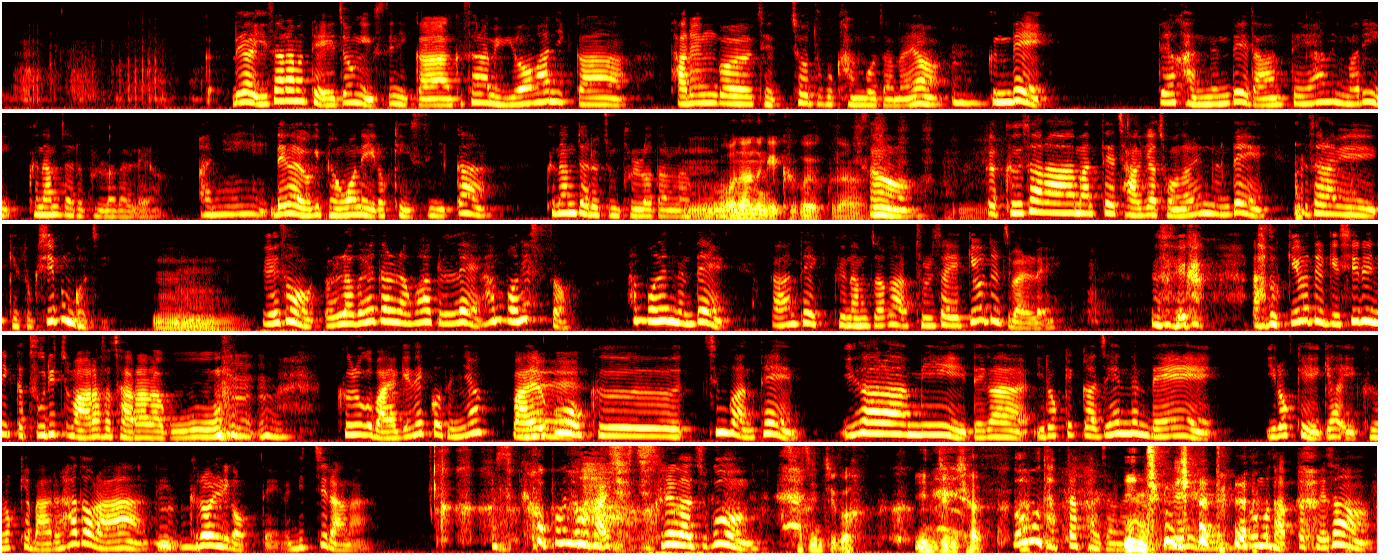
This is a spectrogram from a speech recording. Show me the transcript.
그러니까 내가 이 사람한테 애정이 있으니까 그 사람이 위험하니까 다른 걸 제쳐두고 간 거잖아요 음. 근데 내가 갔는데 나한테 하는 말이 그 남자를 불러달래요 아니 내가 여기 병원에 이렇게 있으니까 그 남자를 좀 불러달라고 음, 원하는 게 그거였구나. 어. 그러니까 그 사람한테 자기가 전화를 했는데 그 사람이 계속 씹은 거지 음. 그래서 연락을 해달라고 하길래 한 번 했어. 한 번 했는데 나한테 그 남자가 둘 사이에 끼어들지 말래. 그래서 내가 나도 끼어들기 싫으니까 둘이 좀 알아서 잘하라고 음, 음. 그러고 말긴 했거든요. 말고 네. 그 친구한테 이 사람이 내가 이렇게까지 했는데 이렇게 얘기 그렇게 말을 하더라. 음. 그럴 리가 없대. 믿질 않아. 스피커폰으로 다시 주 그래가지고 사진 찍어. 인증샷. 너무 답답하잖아요. 인증샷. 네, 너무 답답해서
